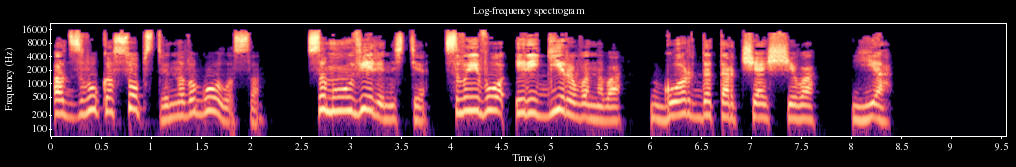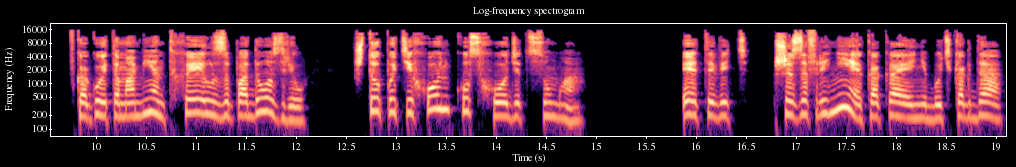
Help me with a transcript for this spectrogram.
от звука собственного голоса, самоуверенности, своего эрегированного, гордо торчащего «я». В какой-то момент Хейл заподозрил, что потихоньку сходит с ума. Это ведь шизофрения какая-нибудь, когда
